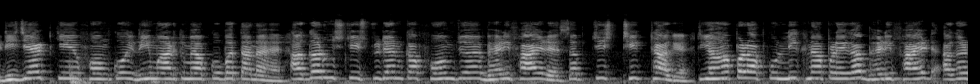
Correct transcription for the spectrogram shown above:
रिजेक्ट किए फॉर्म को रिमार्क में आपको बताना है। अगर उस स्टूडेंट का फॉर्म जो है वेरीफाइड है, सब चीज़ ठीक ठाक है तो यहाँ पर आपको लिखना पड़ेगा वेरीफाइड अगर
